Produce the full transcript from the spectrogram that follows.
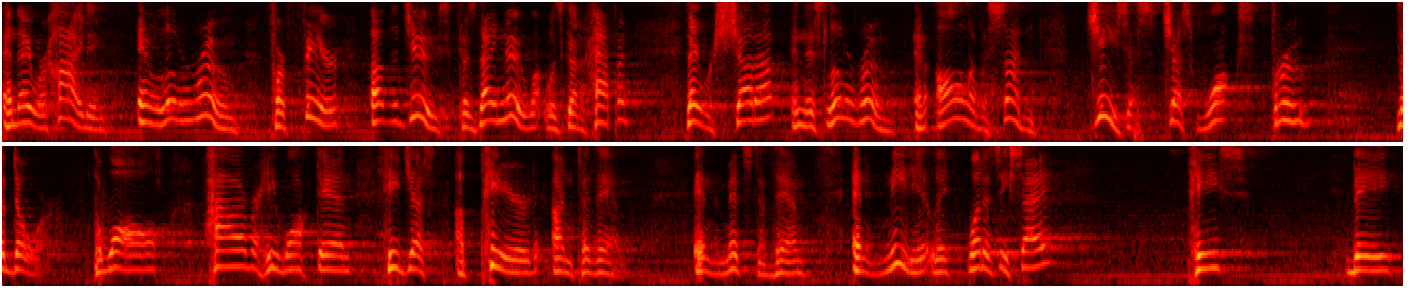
And they were hiding in a little room for fear of the Jews because they knew what was going to happen. They were shut up in this little room, and all of a sudden, Jesus just walks through the door, the wall, however he walked in, he just appeared unto them in the midst of them. And immediately, what does he say? Peace be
